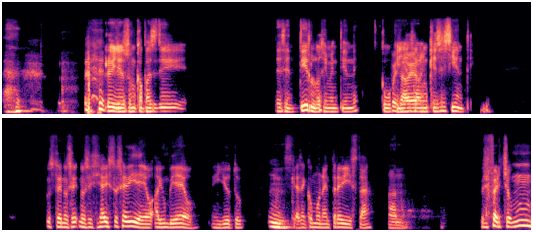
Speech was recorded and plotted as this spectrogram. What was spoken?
Pero ellos son capaces de, de sentirlo, ¿sí me entiende? Como Pues, que ya ver. saben qué se siente. Usted no sé, no sé si ha visto ese video. Hay un video en YouTube Mm, sí. que hacen como una entrevista. Ah, no. Fercho, mm,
